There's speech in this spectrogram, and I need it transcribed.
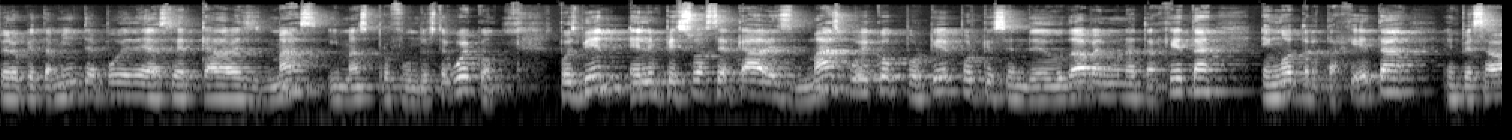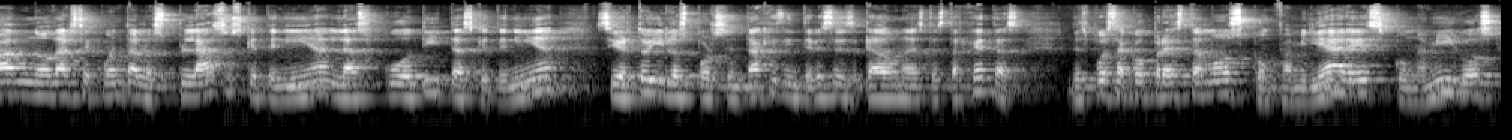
pero que también te puede hacer cada vez más y más profundo este hueco. Pues bien, él empezó a hacer cada vez más hueco, ¿por qué? Porque se endeudaba en una tarjeta, en otra tarjeta, empezaba a no darse cuenta los plazos que tenía, las cuotitas que tenía, ¿cierto? Y los porcentajes de intereses de cada una de estas tarjetas. Después sacó préstamos con familiares, con amigos,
